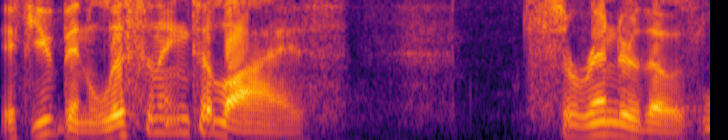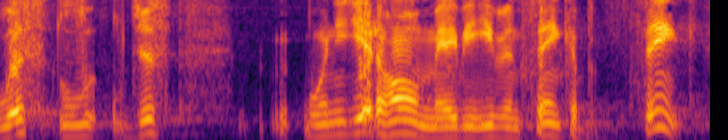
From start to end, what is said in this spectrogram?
If you've been listening to lies, surrender those. List, just when you get home, maybe even think, think,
